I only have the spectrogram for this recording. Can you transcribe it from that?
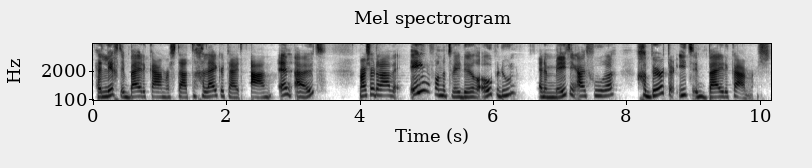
Het licht in beide kamers staat tegelijkertijd aan en uit. Maar zodra we één van de twee deuren open doen, en een meting uitvoeren, gebeurt er iets in beide kamers.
